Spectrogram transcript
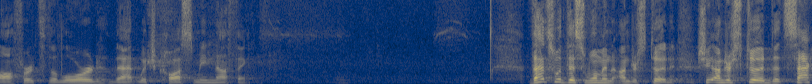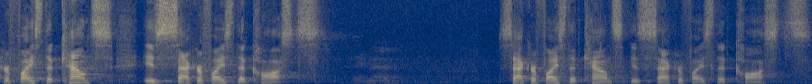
offer to the Lord that which costs me nothing. That's what this woman understood. She understood that sacrifice that counts is sacrifice that costs. Amen. Sacrifice that counts is sacrifice that costs.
